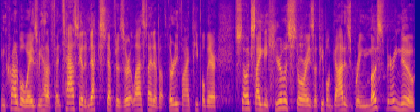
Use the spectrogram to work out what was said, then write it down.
incredible ways. We had a fantastic, had a next step dessert last night. Had about 35 people there. So exciting to hear the stories of people God is bringing, most very new,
